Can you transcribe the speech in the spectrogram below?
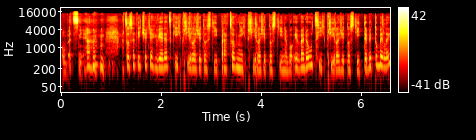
obecně. A co se týče těch vědeckých příležitostí, pracovních příležitostí nebo i vedoucích příležitostí, ty by tu byly?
